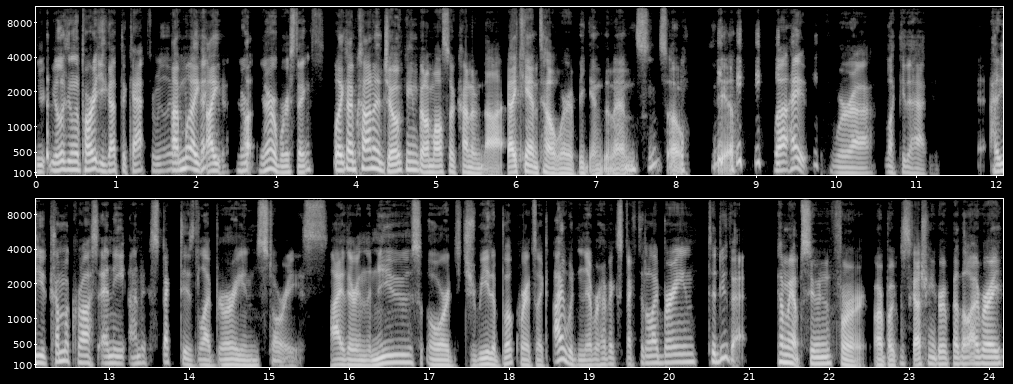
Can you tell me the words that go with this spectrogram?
you're, looking the part. You got the cat familiar. I'm like, Hey, I- there, uh, there are worse things. Like I'm kind of joking, but I'm also kind of not. I can't tell where it begins and ends. Mm. So yeah. Well, hey, we're uh, lucky to have you. Have you come across any unexpected librarian stories, either in the news or did you read a book where it's like, I would never have expected a librarian to do that? Coming up soon for our book discussion group at the library,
